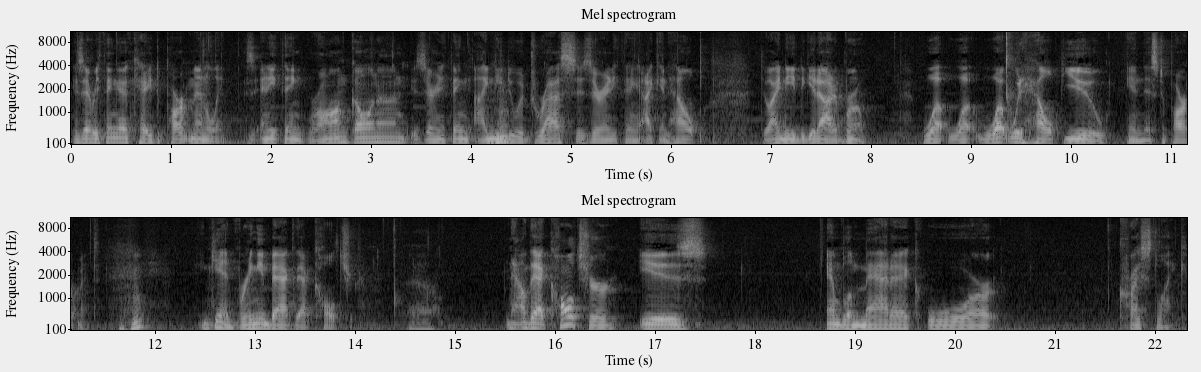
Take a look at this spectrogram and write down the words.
is everything okay departmentally? Is anything wrong going on? Is there anything I need mm-hmm. to address? Is there anything I can help? Do I need to get out of broom? What what what would help you in this department? Mm-hmm. Again, bringing back that culture. Yeah. Now that culture is emblematic or Christ-like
